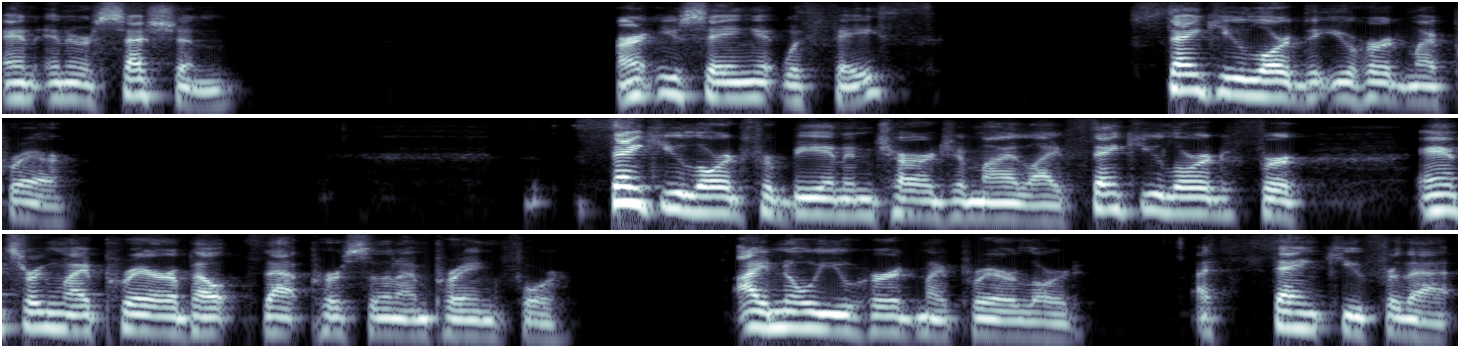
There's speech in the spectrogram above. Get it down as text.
and intercession, aren't you saying it with faith? Thank you, Lord, that you heard my prayer. Thank you, Lord, for being in charge of my life. Thank you, Lord, for answering my prayer about that person that I'm praying for. I know you heard my prayer, Lord. I thank you for that.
